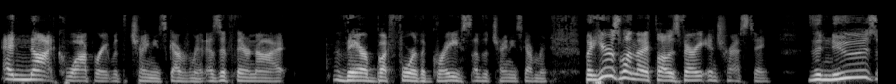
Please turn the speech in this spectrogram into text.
and not cooperate with the Chinese government as if they're not there but for the grace of the Chinese government. But here's one that I thought was very interesting. The news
